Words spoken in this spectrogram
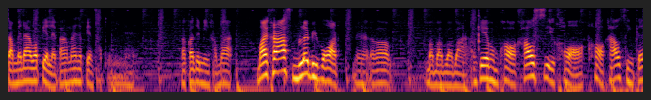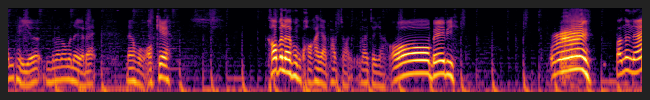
จำไม่ได้ว่าเปลี่ยนอะไรบ้างน่าจะเปลี่ยนสองตัวนี้นะฮะแล้วก็จะมีคำว่า Minecraft l a b y b o a r d นะฮะแล้วก็ บาบาบาบาโอเคผมขอเข้าสิขอขอเข้าซิงเกิลเพลเยอร์ไม่ต้องมาเนยก็ได้นะผมโอเค เข้าไปเลยผมขอขยับภาพจอหน้าจออยางโอ้เบบี้เอ้ยแป๊บนึงนะ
